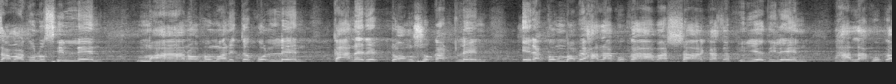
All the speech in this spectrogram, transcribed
জামাগুলো ছিললেন মান অপমানিত করলেন, কানের একটু অংশ কাটলেন, এরকমভাবে হালাকুকা বাদশাহর কাছে ফিরিয়ে দিলেন। হালাকুকা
